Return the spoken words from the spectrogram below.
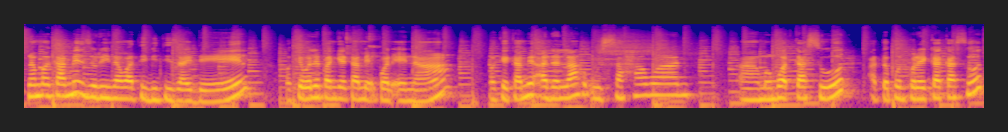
Nama kami Zurinawati binti Zaidil. Okey, boleh panggil kami Puan Ena. Okey, kami adalah usahawan uh, membuat kasut ataupun pereka kasut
